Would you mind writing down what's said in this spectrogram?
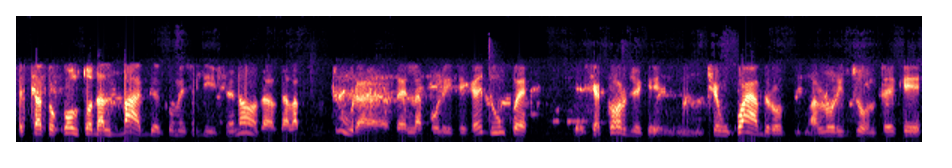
è stato colto dal bug come si dice, no? da, dalla cultura della politica e dunque eh, si accorge che c'è un quadro all'orizzonte che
